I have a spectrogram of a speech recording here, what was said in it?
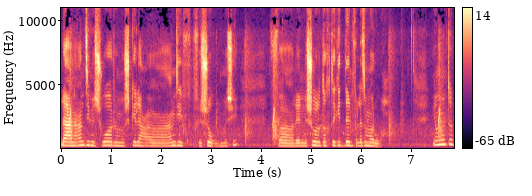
لا أنا عندي مشوار مشكله ع- عندي في الشغل ماشي؟ فلان الشغل ضغط جدا فلازم أروح. يا ماما طب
